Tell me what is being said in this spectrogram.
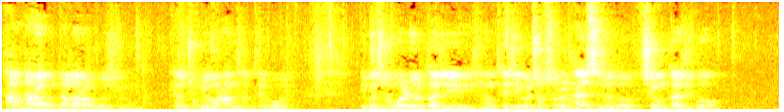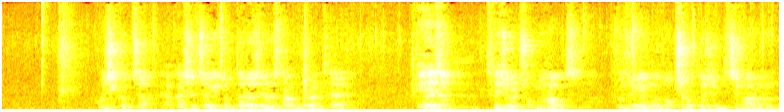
다 나라, 나가라고 지금 계속 종용을 한 상태고 이번 주 월요일까지 희망퇴직을 접수를 하였음에도 지금까지도 고직급자, 약간 실적이 좀 떨어지는 사람들한테 계속 퇴직을 종용하고 있습니다. 그 중에 뭐 녹취록도 지금 있지만은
